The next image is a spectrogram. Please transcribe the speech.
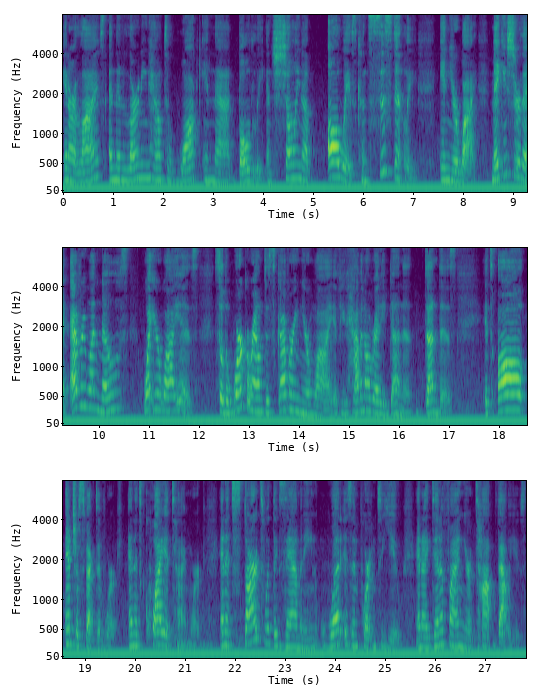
in our lives and then learning how to walk in that boldly and showing up always consistently in your why, making sure that everyone knows what your why is. So the work around discovering your why, if you haven't already done it, done this, it's all introspective work and it's quiet time work. And it starts with examining what is important to you and identifying your top values.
